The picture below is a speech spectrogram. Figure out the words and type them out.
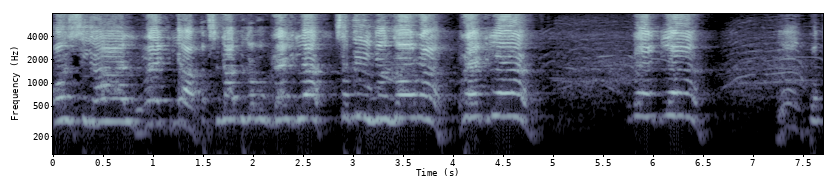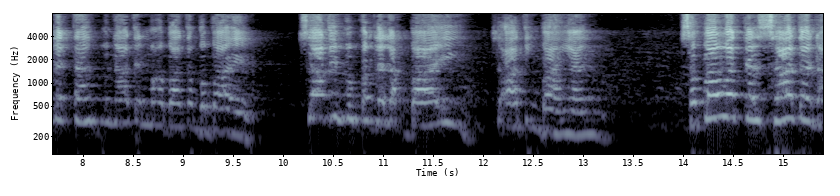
Konsihal Regla. Pag sinabi ko mong regla, sabihin niyo, Nora, regla! Regla! Yan, protektahan po natin mga batang babae. Sa akin pong paglalakbay sa ating bayan, sa bawat kalsada na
